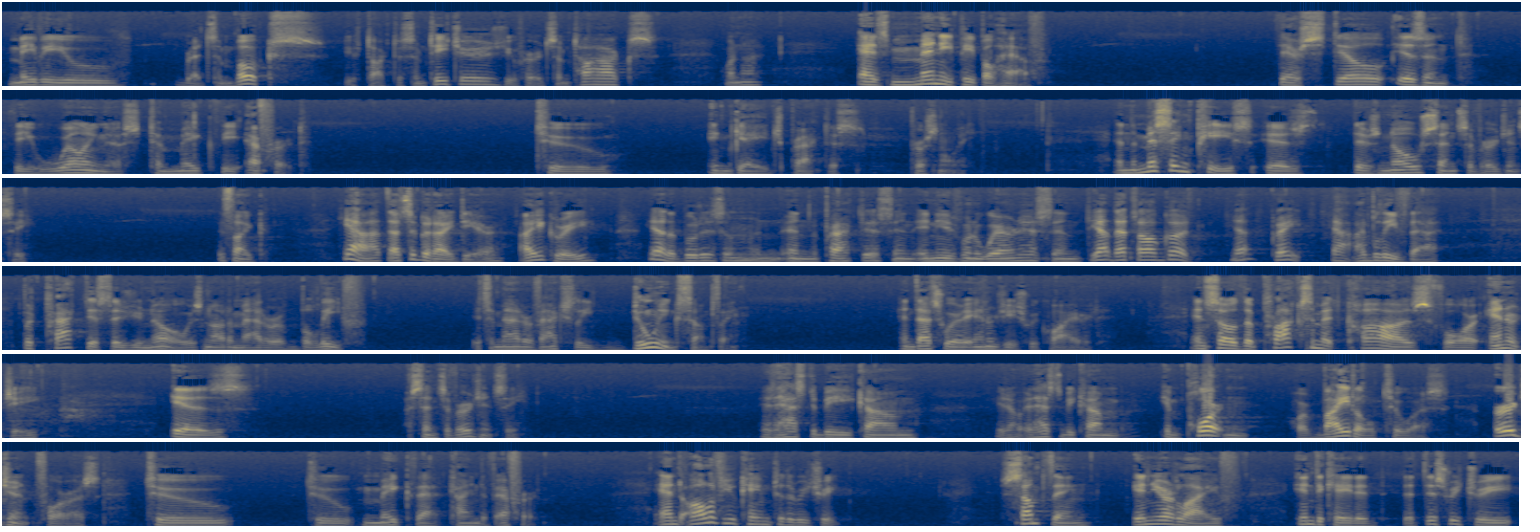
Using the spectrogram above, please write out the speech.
maybe you've read some books, you've talked to some teachers, you've heard some talks, whatnot, as many people have, there still isn't the willingness to make the effort to engage practice personally. And the missing piece is there's no sense of urgency. It's like, yeah, that's a good idea. I agree. Yeah, the Buddhism and, and the practice and Indian awareness, and yeah, that's all good. Yeah, great. Yeah, I believe that. But practice, as you know, is not a matter of belief. It's a matter of actually doing something. And that's where energy is required. And so the proximate cause for energy is a sense of urgency. It has to become, you know, it has to become important or vital to us, urgent for us to, to make that kind of effort. And all of you came to the retreat. Something in your life indicated that this retreat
